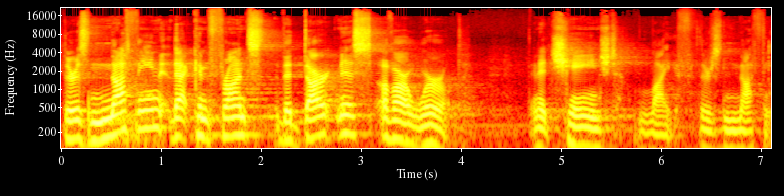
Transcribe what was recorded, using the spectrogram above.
There is nothing that confronts the darkness of our world than a changed life. There's nothing.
